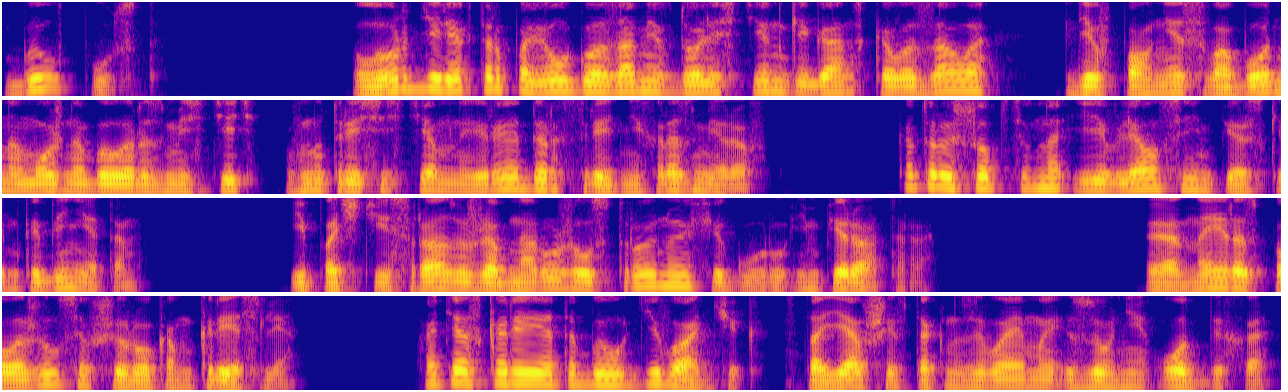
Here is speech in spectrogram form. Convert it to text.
был пуст. Лорд-директор повел глазами вдоль стен гигантского зала, где вполне свободно можно было разместить внутрисистемный рейдер средних размеров, который, собственно, и являлся имперским кабинетом, и почти сразу же обнаружил стройную фигуру императора. Эней расположился в широком кресле хотя скорее это был диванчик, стоявший в так называемой зоне отдыха,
